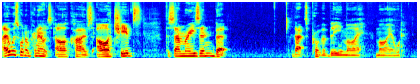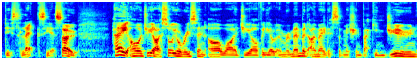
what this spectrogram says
I always want to pronounce archives archives for some reason, but that's probably my mild dyslexia. So Hey RG, I saw your recent RYGR video and remembered I made a submission back in June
